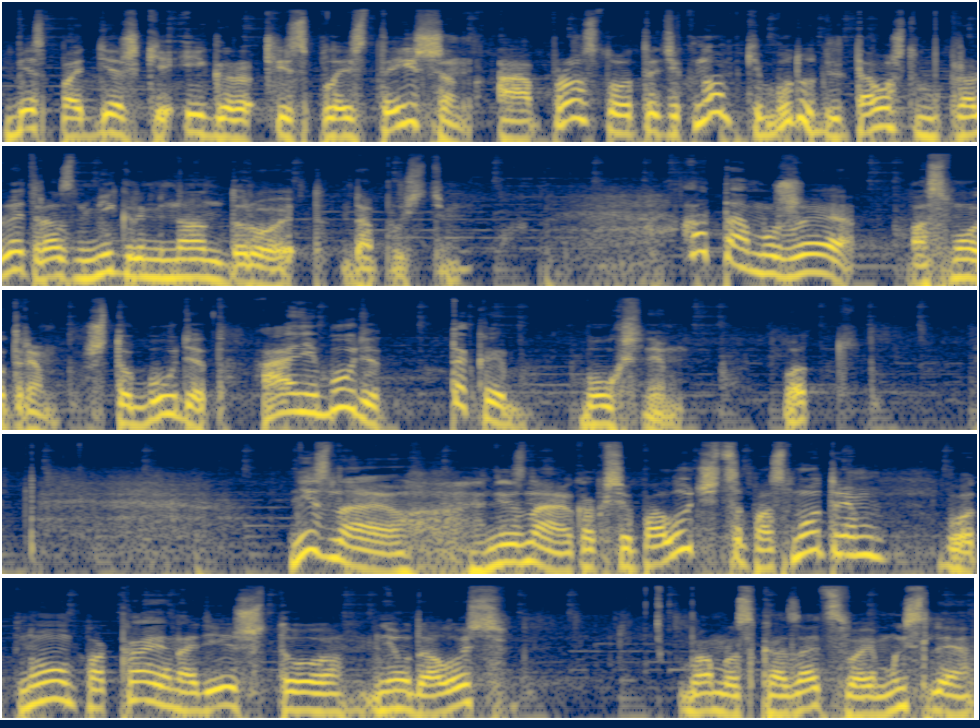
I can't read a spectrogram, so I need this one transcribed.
без поддержки игр из PlayStation, а просто вот эти кнопки будут для того, чтобы управлять разными играми на Android, допустим. А там уже посмотрим, что будет. А не будет, так и бог с ним. Вот не знаю, не знаю, как все получится, посмотрим. Вот, но пока я надеюсь, что мне удалось вам рассказать свои мысли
